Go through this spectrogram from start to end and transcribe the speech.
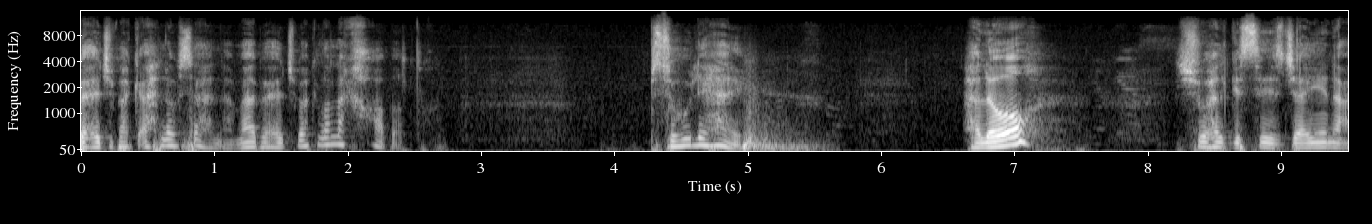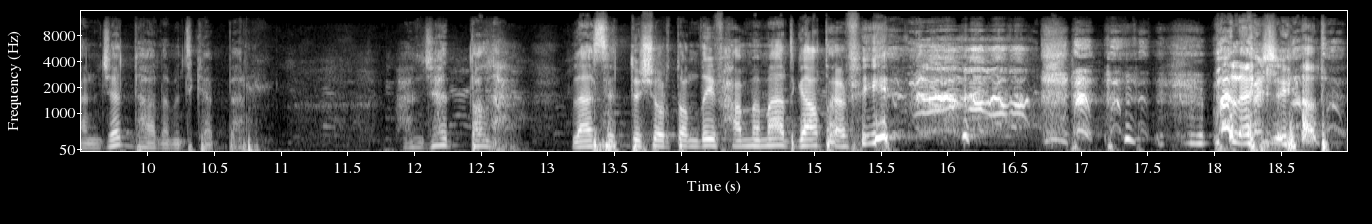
بعجبك أهلا وسهلا ما بعجبك ظلك خابط. بسهولة هاي. hello شو هالقسيس جايين عن جد؟ هذا متكبر. عن جد طلع. لا ست أشهر تنظيف حمامات قاطع فيه. بلا شيء هذا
